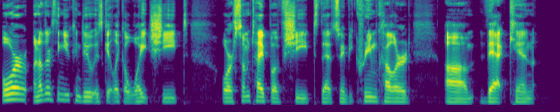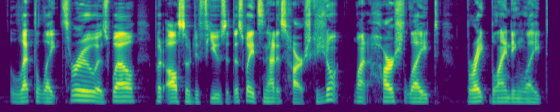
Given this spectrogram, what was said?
Or another thing you can do is get like a white sheet or some type of sheet that's maybe cream colored um, that can let the light through as well, but also diffuse it. This way it's not as harsh because you don't want harsh light, bright, blinding light,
